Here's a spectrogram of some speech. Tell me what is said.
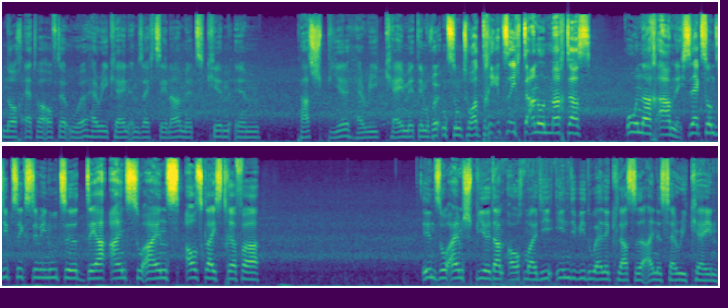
noch etwa auf der Uhr. Harry Kane im 16er mit Kim im Passspiel. Harry Kane mit dem Rücken zum Tor dreht sich dann und macht das unnachahmlich. 76. Minute der 1 zu 1 Ausgleichstreffer in so einem Spiel dann auch mal die individuelle Klasse eines Harry Kane.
